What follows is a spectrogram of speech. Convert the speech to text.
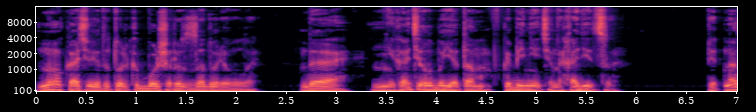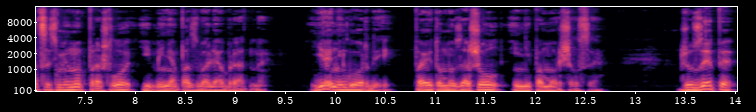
но Катю это только больше раззадоривало. Да, не хотел бы я там в кабинете находиться. Пятнадцать минут прошло, и меня позвали обратно. Я не гордый, поэтому зашел и не поморщился. Джузеппе,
